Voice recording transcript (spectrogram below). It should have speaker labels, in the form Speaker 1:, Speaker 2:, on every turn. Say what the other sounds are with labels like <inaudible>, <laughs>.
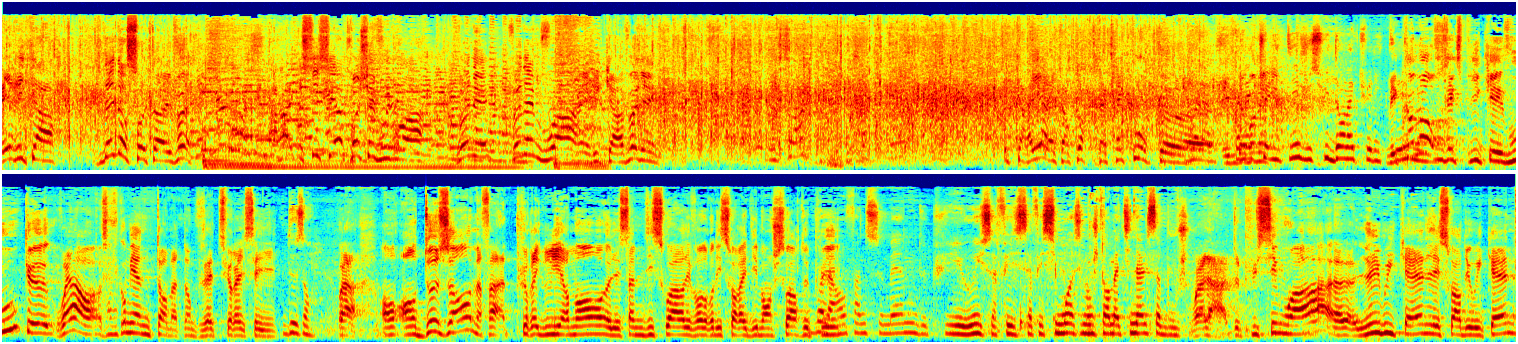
Speaker 1: Erika, venez dans ce fauteuil. Venez. Ah, si, si, approchez-vous de moi. Venez, venez me voir, Erika, venez. Votre carrière est encore très très courte. euh,
Speaker 2: Voilà, dans l'actualité, je suis dans l'actualité.
Speaker 1: Mais comment
Speaker 2: donc,
Speaker 1: vous expliquez-vous que. Voilà, ça fait combien de temps maintenant que vous êtes sur LCI
Speaker 2: Deux ans.
Speaker 1: Voilà, en, en deux ans, mais enfin plus régulièrement, les samedis soirs, les vendredis soirs et dimanches soirs depuis.
Speaker 2: Voilà, en fin de semaine, depuis, oui, ça fait, ça fait six mois, sinon j'étais en matinale, ça bouge.
Speaker 1: Voilà, depuis six mois, euh, les week-ends, les soirs du week-end,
